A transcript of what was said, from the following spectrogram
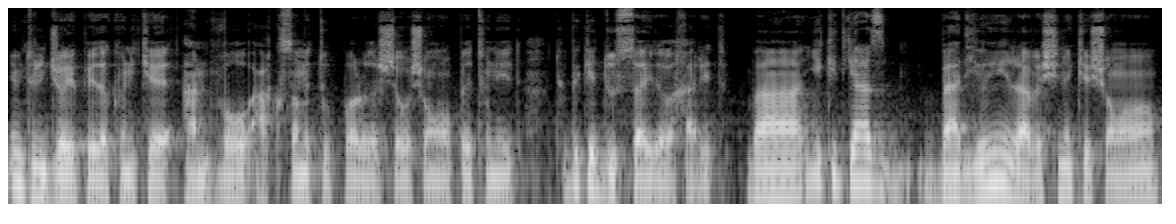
نمی‌تونید جایی پیدا کنید که انواع و اقسام توپا رو داشته باشه شما بتونید توپی که دوست دارید بخرید. و یکی دیگه از بدیای این روش اینه که شما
